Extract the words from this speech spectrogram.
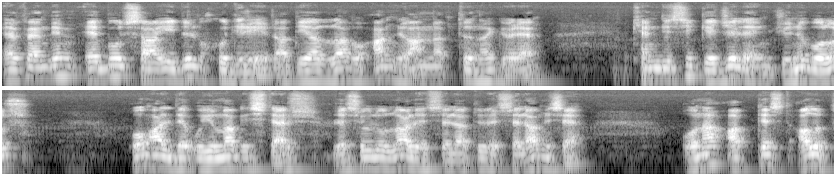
Efendim Ebu Saidül Hudri radıyallahu anh'ı anlattığına göre kendisi geceleyin cünüp olur, o halde uyumak ister. Resulullah aleyhissalatü vesselam ise ona abdest alıp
